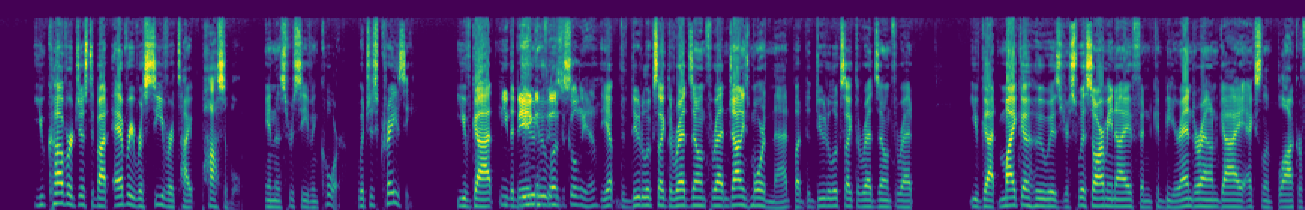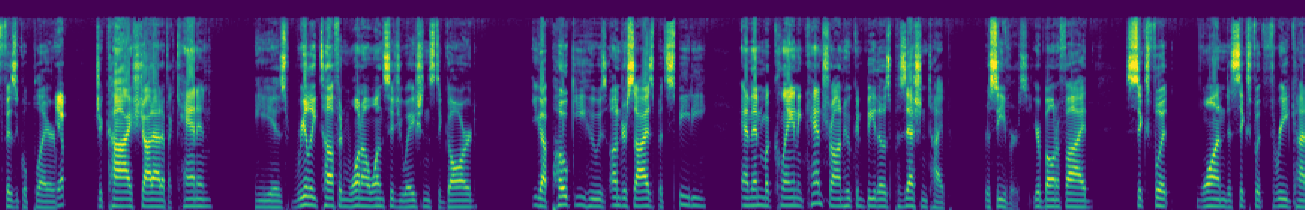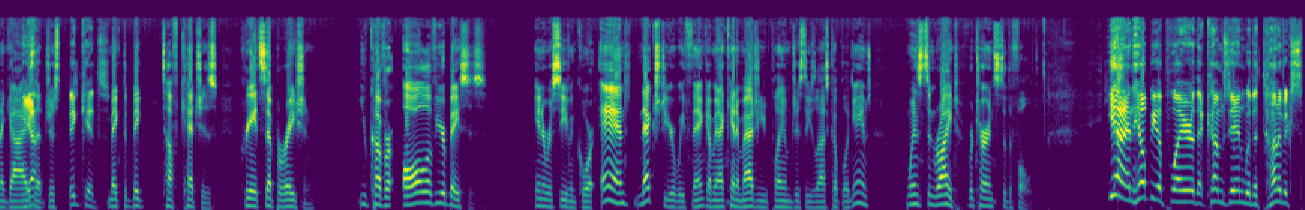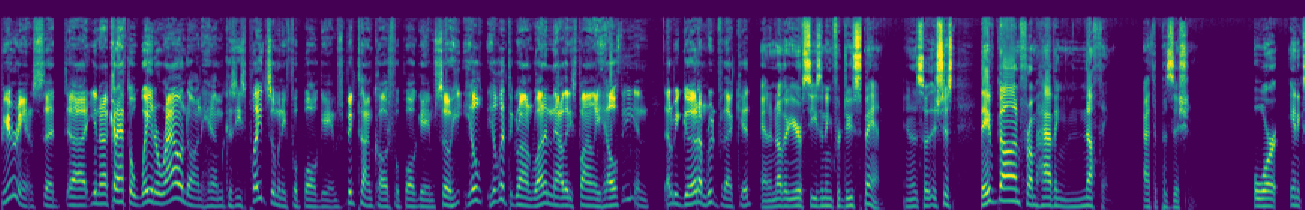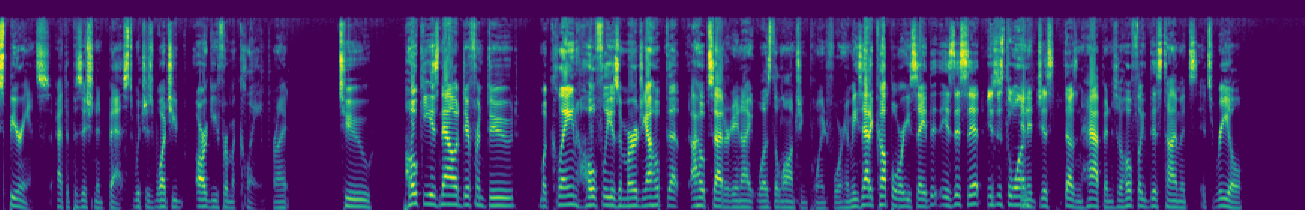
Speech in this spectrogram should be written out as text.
you cover just about every receiver type possible in this receiving core, which is crazy. You've got You the dude who physical, looks, yeah. Yep, the dude who looks like the red zone threat, and Johnny's more than that, but the dude who looks like the red zone threat. You've got Mycah, who is your Swiss Army knife and can be your end around guy, excellent blocker, physical player. Yep. Ja'Khi shot out of a cannon. He is really tough in one on one situations to guard. You got Pokey, who is undersized but speedy, and then McClain and Kentron, who can be those possession type receivers. Your bona fide six foot one to six foot three kind of guys Yeah, that just big kids make the big tough catches, create separation. You cover all of your bases in a receiving core. And next year, we think, I mean, I can't imagine you play him just these last couple of games. Winston Wright returns to the fold. Yeah, and he'll be a player that comes in with a ton of experience that, uh, you know, I kind of have to wait around on him because he's played so many football games, big time college football games. So he, he'll he'll hit the ground running now that he's finally healthy, and that'll be good. I'm rooting for that kid. and another year of seasoning for Deuce Spann. You know, so it's just they've gone from having nothing at the position or inexperience at the position at best, which is what you'd argue for McClain, right? To Pokey is now a different dude. McClain hopefully is emerging. I hope that I hope Saturday night was the launching point for him. He's had a couple where you say, "Is this it? Is this the one?" And it just doesn't happen. So hopefully this time it's it's real.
